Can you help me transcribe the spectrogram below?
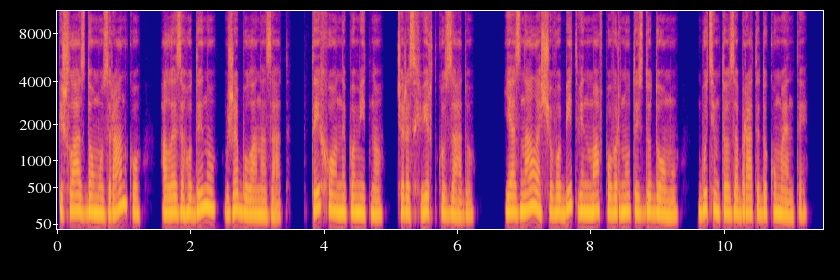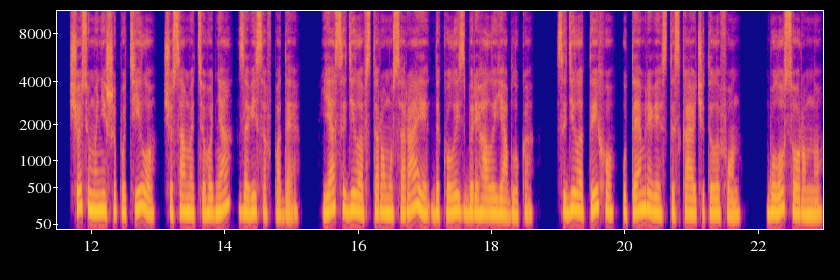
пішла з дому зранку, але за годину вже була назад. Тихо, непомітно, через хвіртку ззаду. Я знала, що в обід він мав повернутись додому, буцімто забрати документи. Щось у мені шепотіло, що саме цього дня завіса впаде. Я сиділа в старому сараї, де колись зберігали яблука, сиділа тихо, у темряві, стискаючи телефон. Було соромно,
